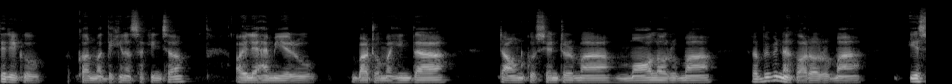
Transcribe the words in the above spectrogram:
धेरैको घरमा देखिन सकिन्छ। अहिले हामीहरू बाटोमा हिँड्दा टाउनको सेन्टरमा मलहरूमा र विभिन्न घरहरूमा यस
